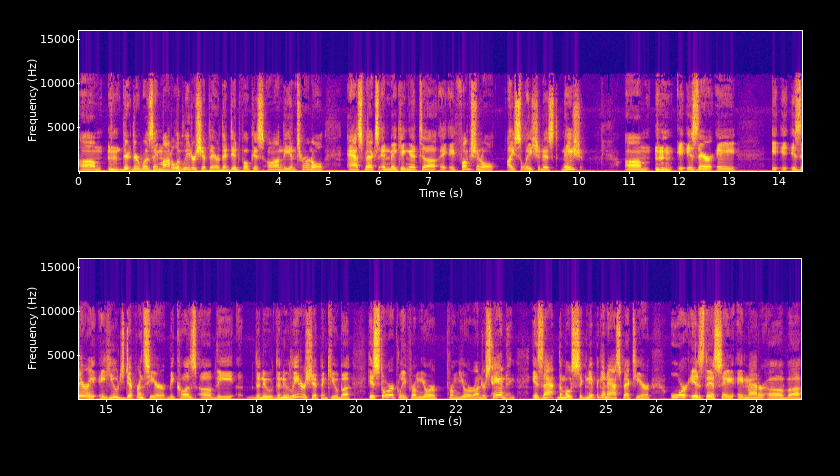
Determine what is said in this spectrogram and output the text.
Um, there, there was a model of leadership there that did focus on the internal aspects and making it uh, a, a, functional isolationist nation. Um, is there a is there a, a huge difference here because of the the new the new leadership in Cuba historically from your from your understanding is that the most significant aspect here or is this a, a matter of uh,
